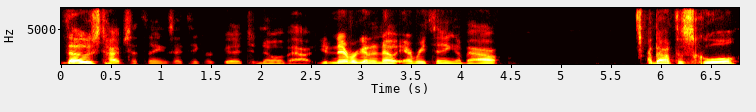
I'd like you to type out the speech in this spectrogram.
those types of things i think are good to know about. You're never going to know everything about about the school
